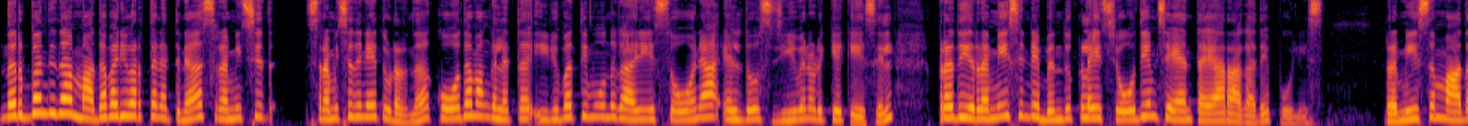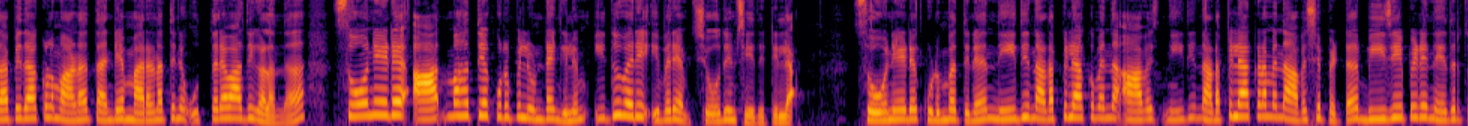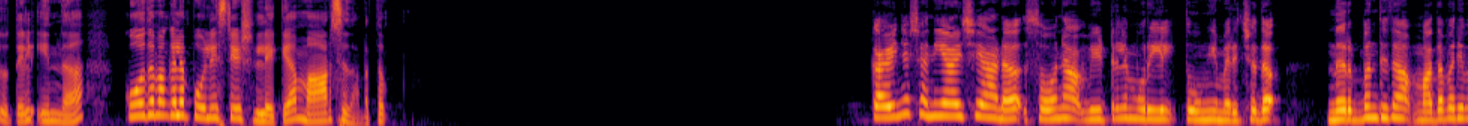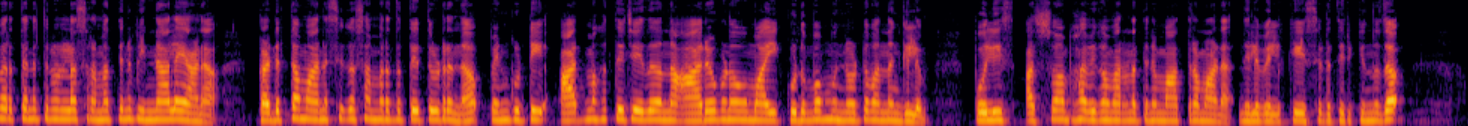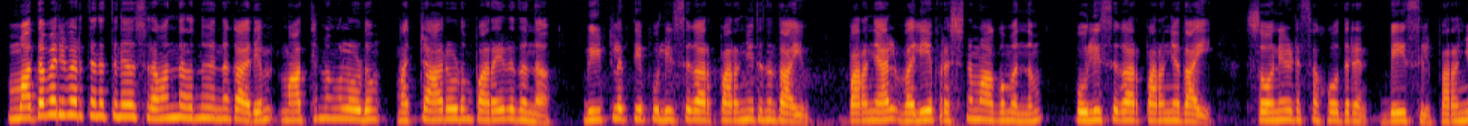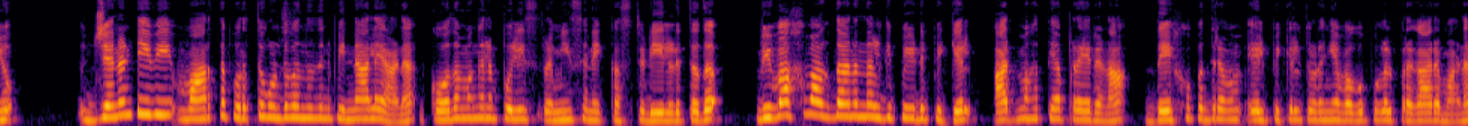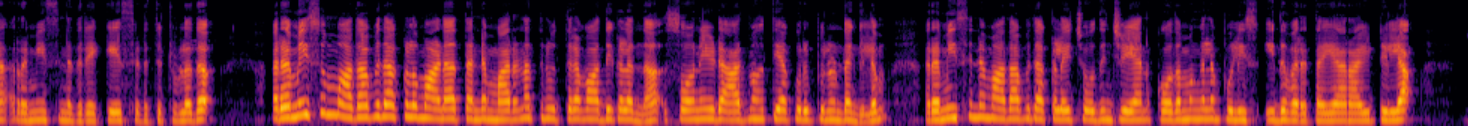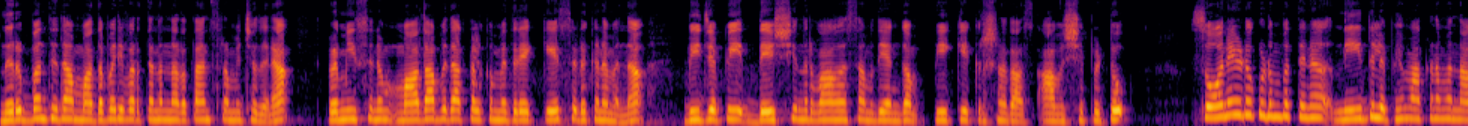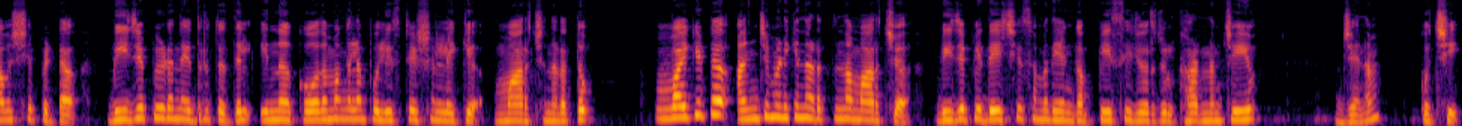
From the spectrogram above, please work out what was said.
നിർബന്ധിത മതപരിവർത്തനത്തിന് ശ്രമിച്ച ശ്രമിച്ചതിനെ തുടർന്ന് കോതമംഗലത്ത് ഇരുപത്തിമൂന്നുകാരി സോന എൽദോസ് ജീവനൊടുക്കിയ കേസിൽ പ്രതി റമീസിന്റെ ബന്ധുക്കളെ ചോദ്യം ചെയ്യാൻ തയ്യാറാകാതെ പോലീസ്. റമീസും മാതാപിതാക്കളുമാണ് തന്റെ മരണത്തിന് ഉത്തരവാദികളെന്ന് സോനയുടെ ആത്മഹത്യാക്കുറിപ്പിലുണ്ടെങ്കിലും ഇതുവരെ ഇവരെ ചോദ്യം ചെയ്തിട്ടില്ല. സോനയുടെ കുടുംബത്തിന് നീതി നടപ്പിലാക്കുമെന്ന് ആവ- നീതി നടപ്പിലാക്കണമെന്ന് ആവശ്യപ്പെട്ട് ബി നേതൃത്വത്തിൽ ഇന്ന് കോതമംഗലം പോലീസ് സ്റ്റേഷനിലേക്ക് മാർച്ച് നടത്തും. കഴിഞ്ഞ ശനിയാഴ്ചയാണ് സോന വീട്ടിലെ മുറിയിൽ തൂങ്ങി മരിച്ചത്. നിർബന്ധിത മതപരിവർത്തനത്തിനുള്ള ശ്രമത്തിനു പിന്നാലെയാണ് കടുത്ത മാനസിക സമ്മർദ്ദത്തെ തുടർന്ന് പെൺകുട്ടി ആത്മഹത്യ ചെയ്തതെന്ന ആരോപണവുമായി കുടുംബം മുന്നോട്ട് വന്നെങ്കിലും പോലീസ് അസ്വാഭാവിക മരണത്തിന് മാത്രമാണ് നിലവിൽ കേസെടുത്തിരിക്കുന്നത്. മതപരിവർത്തനത്തിന് ശ്രമം നടന്നു എന്ന കാര്യം മാധ്യമങ്ങളോടും മറ്റാരോടും പറയരുതെന്ന് വീട്ടിലെത്തിയ പോലീസുകാർ പറഞ്ഞിരുന്നതായും പറഞ്ഞാൽ വലിയ പ്രശ്നമാകുമെന്നും പോലീസുകാർ പറഞ്ഞതായി സോനയുടെ സഹോദരൻ ബേസിൽ പറഞ്ഞു. ജനൻ ടി വി വാർത്ത പുറത്തു കൊണ്ടുവന്നതിന് പിന്നാലെയാണ് കോതമംഗലം പോലീസ് റമീസിനെ കസ്റ്റഡിയിലെടുത്തത്. വിവാഹ വാഗ്ദാനം നൽകി പീഡിപ്പിക്കൽ ആത്മഹത്യാ പ്രേരണ ദേഹോപദ്രവം ഏൽപ്പിക്കൽ തുടങ്ങിയ വകുപ്പുകൾ പ്രകാരമാണ് റമീസിനെതിരെ കേസെടുത്തിട്ടുള്ളത്. റമീസും മാതാപിതാക്കളുമാണ് തന്റെ മരണത്തിന് ഉത്തരവാദികളെന്ന് സോനയുടെ ആത്മഹത്യാ ആത്മഹത്യാക്കുറിപ്പിലുണ്ടെങ്കിലും റമീസിന്റെ മാതാപിതാക്കളെ ചോദ്യം ചെയ്യാൻ കോതമംഗലം പോലീസ് ഇതുവരെ തയ്യാറായിട്ടില്ല. നിർബന്ധിത മതപരിവർത്തനം നടത്താൻ ശ്രമിച്ചതിന് റമീസിനും മാതാപിതാക്കൾക്കുമെതിരെ കേസെടുക്കണമെന്ന് ബി ജെ പി ദേശീയ നിർവാഹക സമിതി അംഗം പി കെ കൃഷ്ണദാസ് ആവശ്യപ്പെട്ടു. സോനയുടെ കുടുംബത്തിന് നീതി ലഭ്യമാക്കണമെന്നാവശ്യപ്പെട്ട് ബി ജെ പിയുടെ നേതൃത്വത്തിൽ ഇന്ന് കോതമംഗലം പോലീസ് സ്റ്റേഷനിലേക്ക് മാർച്ച് നടത്തും. വൈകിട്ട് അഞ്ചു മണിക്ക് നടത്തുന്ന മാർച്ച് ബി ജെ പി ദേശീയ സമിതി അംഗം പി സി ജോർജ് ഉദ്ഘാടനം ചെയ്യും. ജനം കൊച്ചി.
